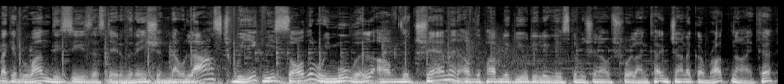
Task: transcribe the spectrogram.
back, everyone. This is the State of the Nation. Now, last week we saw the removal of the chairman of the Public Utilities Commission of Sri Lanka, Janaka Ratnayaka,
